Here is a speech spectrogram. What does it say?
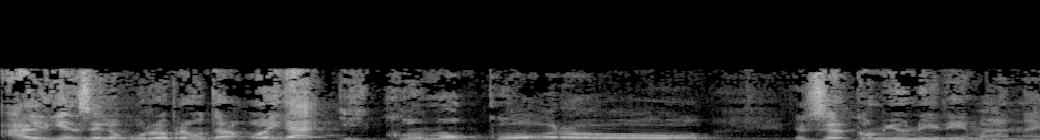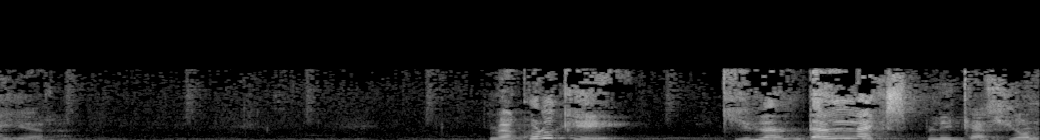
a alguien se le ocurrió preguntar, oiga, ¿y cómo cobro el ser community manager? Me acuerdo que, que dan, dan la explicación,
